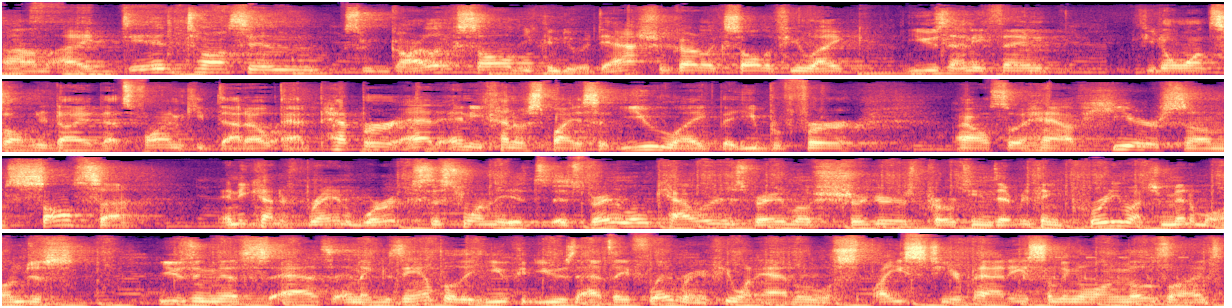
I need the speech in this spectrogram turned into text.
um, I did toss in some garlic salt. You can do a dash of garlic salt if you like. Use anything. If you don't want salt in your diet, that's fine. Keep that out. Add pepper, add any kind of spice that you like, that you prefer. I also have here some salsa. Any kind of brand works. This one, it's, it's very low calories, very low sugars, proteins, everything pretty much minimal. I'm just using this as an example that you could use as a flavoring if you want to add a little spice to your patty, something along those lines.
